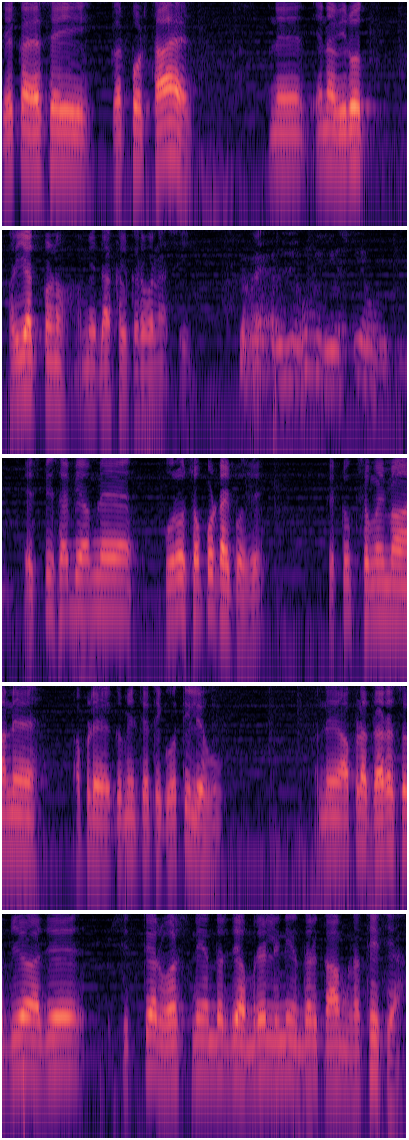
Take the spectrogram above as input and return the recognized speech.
જે કાંઈ હશે એ ગરપોટ થાય અને એના વિરોધ ફરિયાદ પણ અમે દાખલ કરવાના છીએ. એસપી સાહેબે અમને પૂરો સપોર્ટ આપ્યો છે કે ટૂંક સમયમાં આને આપણે ગમે ત્યાંથી ગોતી લેવું. અને આપણા ધારાસભ્ય આજે સિત્તેર વર્ષની અંદર જે અમરેલીની અંદર કામ નથી થયા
